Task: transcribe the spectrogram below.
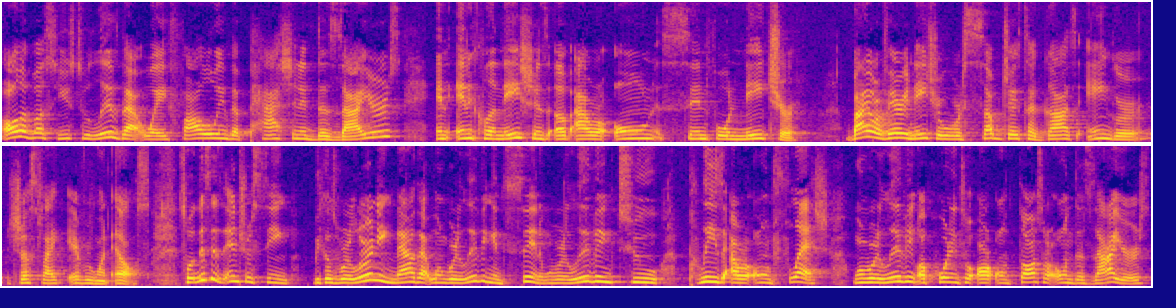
All of us used to live that way, following the passionate desires and inclinations of our own sinful nature. By our very nature, we're subject to God's anger just like everyone else. So, this is interesting because we're learning now that when we're living in sin, when we're living to please our own flesh, when we're living according to our own thoughts, our own desires,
